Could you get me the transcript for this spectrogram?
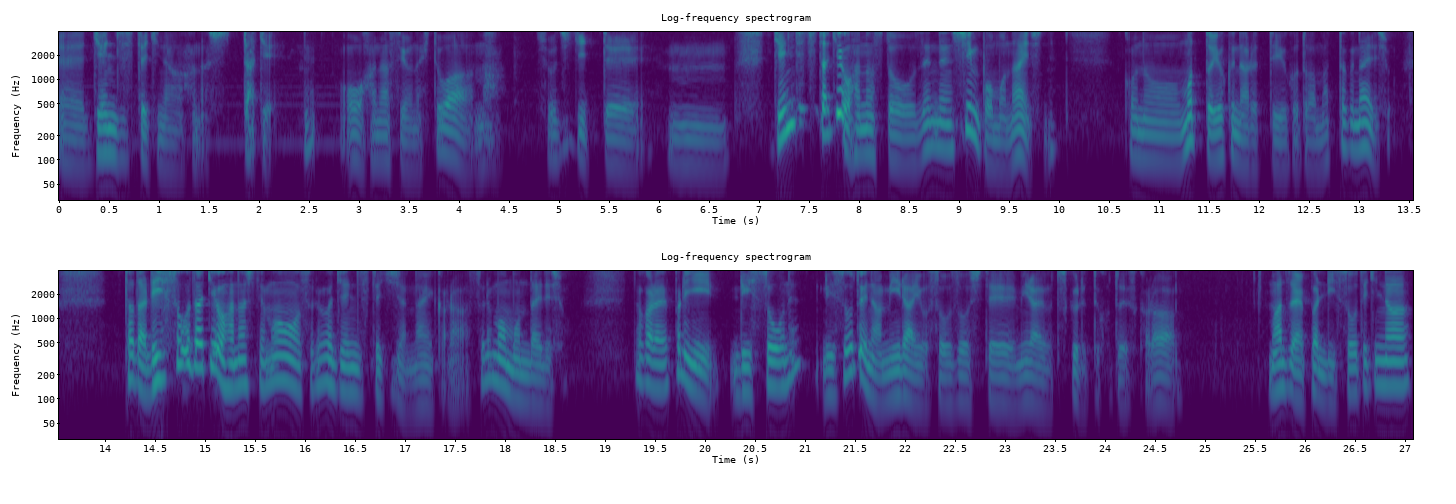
えー、現実的な話だけ、ね、を話すような人はまあ正直言ってうん現実だけを話すと全然進歩もないしね。このもっと良くなるっていうことは全くないでしょう。ただ理想だけを話してもそれは現実的じゃないからそれも問題でしょう。だからやっぱり理想ね理想というのは未来を想像して未来を作るってことですからまずはやっぱり理想的な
